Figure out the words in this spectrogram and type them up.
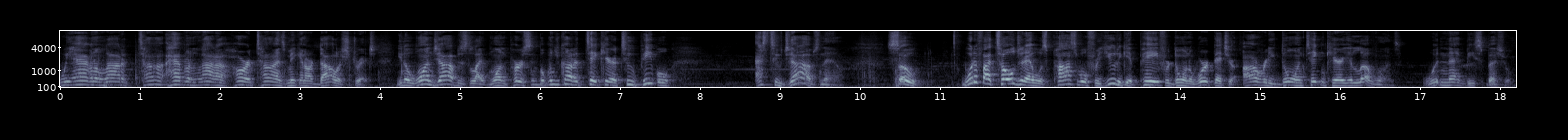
we having a lot of time, having a lot of hard times making our dollar stretch. You know, one job is like one person, but when you kind of take care of two people, that's two jobs now. So, what if I told you that it was possible for you to get paid for doing the work that you're already doing, taking care of your loved ones? Wouldn't that be special?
